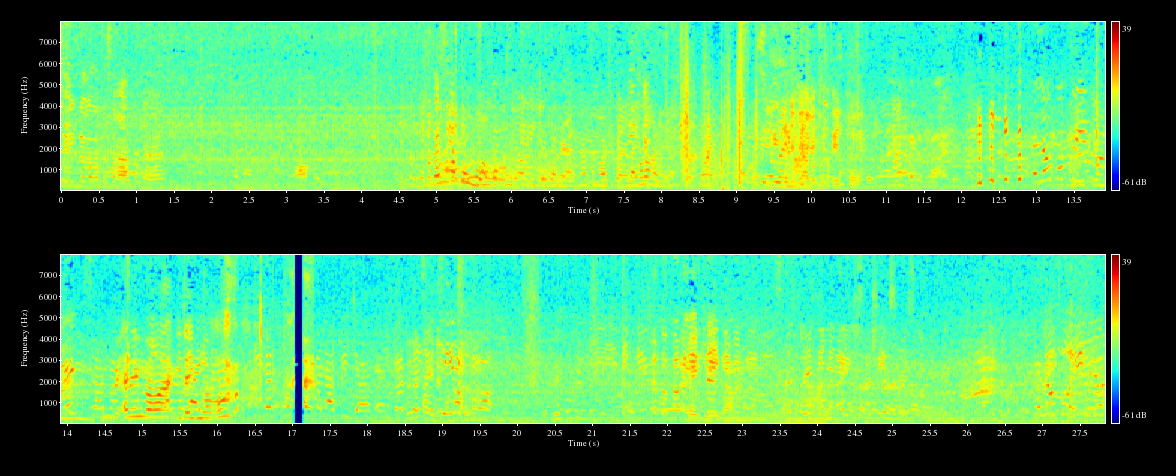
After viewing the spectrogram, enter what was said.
Shane na lang sa akin, ha? Kasi na phone mo, magkakapag-picture kami. Nasa ka lang. Wala kami. Ano gamit si Twin? Hello po, Kuya Mark. Ano yun mo ako? I-live mo ako? Ingat po tayo palagi dyan. And God bless. And see you po. Birthday ka. Hello po, Angel.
